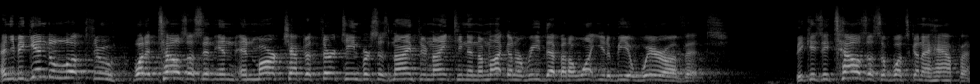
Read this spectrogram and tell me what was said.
And you begin to look through what it tells us in, in, in Mark chapter 13, verses 9 through 19, and I'm not going to read that, but I want you to be aware of it because he tells us of what's going to happen.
